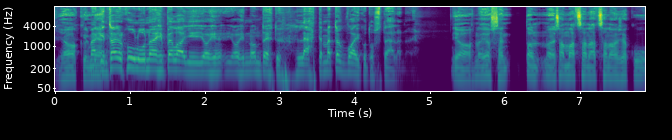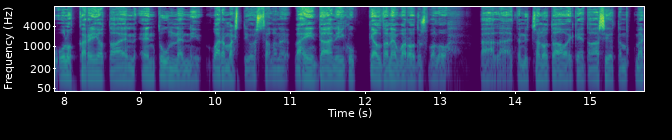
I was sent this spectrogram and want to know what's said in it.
Joo, kyllä McIntyre me... kuuluu näihin pelaajiin, joihin, joihin on tehty lähtemätön vaikutus täällä näin. Joo, no jos sen ton, noin samat sanat sanoisi joku ulkkari, jota en, en tunne, niin varmasti olisi sellainen vähintään niin kuin keltainen varoitusvalo päällä, että nyt sanotaan oikeita asioita, mutta mä,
